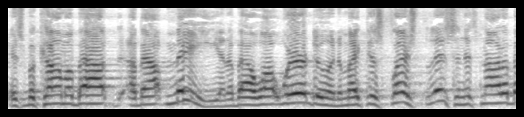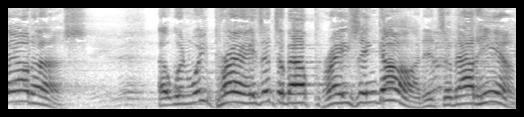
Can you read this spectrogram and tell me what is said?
It's become about, about me and about what we're doing to make this flesh. Listen, it's not about us. Uh, when we praise, it's about praising God. It's about Him.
